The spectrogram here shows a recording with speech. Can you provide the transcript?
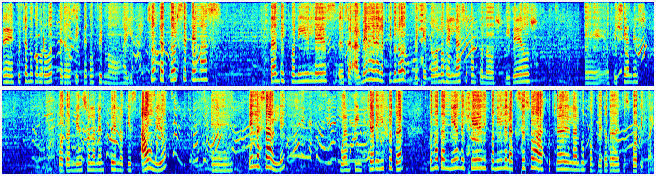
eh, escuchando como robot, pero sí, te confirmo a ello. Son 14 temas, están disponibles, o sea, al menos en el artículo dejé todos los enlaces, tanto los videos eh, oficiales, como también solamente lo que es audio, eh, enlazable, pueden pinchar y disfrutar, como también dejé disponible el acceso a escuchar el álbum completo a través de Spotify.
